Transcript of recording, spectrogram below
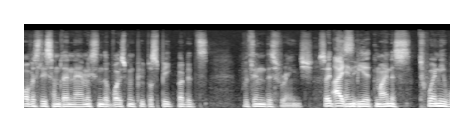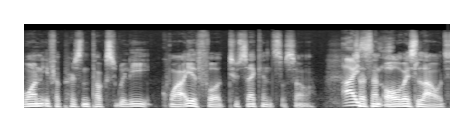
obviously some dynamics in the voice when people speak, but it's within this range. So it I can see. be at minus 21 if a person talks really quiet for two seconds or so. I so it's not always loud.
